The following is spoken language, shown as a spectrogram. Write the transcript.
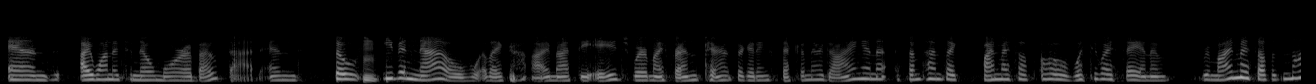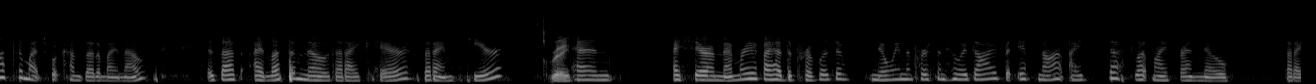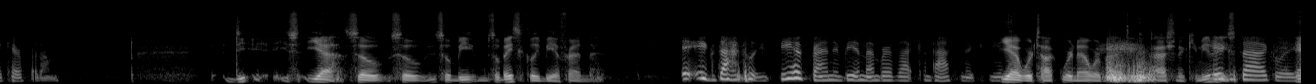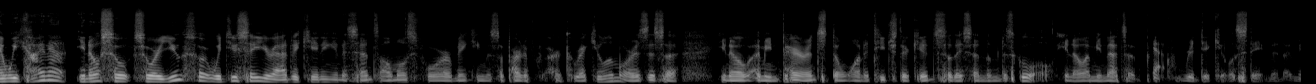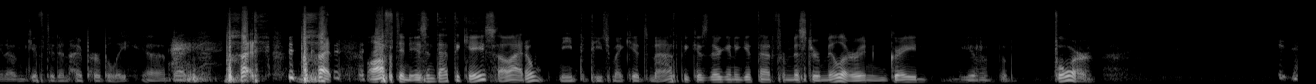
And I wanted to know more about that. And so hmm. even now, like I'm at the age where my friends' parents are getting sick and they're dying, and sometimes I find myself, oh, what do I say? And I remind myself it's not so much what comes out of my mouth, is that I let them know that I care, that I'm here, right, and I share a memory if I had the privilege of knowing the person who had died, but if not, I just let my friend know that I care for them. Do, yeah. So so so be so basically be a friend. Exactly. Be a friend and be a member of that compassionate community. Yeah, we're talk. We're now we're back to compassionate communities. Exactly. And we kind of, you know, so so are you? So would you say you're advocating in a sense almost for making this a part of our curriculum, or is this a, you know, I mean, parents don't want to teach their kids, so they send them to school. You know, I mean, that's a yeah. ridiculous statement. I mean, I'm gifted in hyperbole, uh, but but but often isn't that the case? Oh, I don't need to teach my kids math because they're going to get that from Mr. Miller in grade. You know, four?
